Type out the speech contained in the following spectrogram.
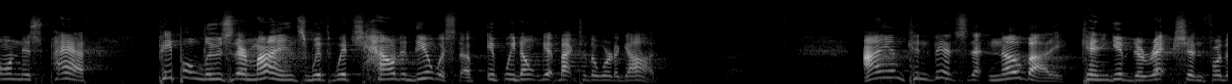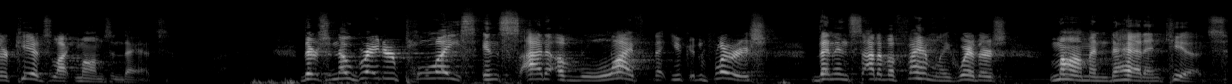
on this path, people lose their minds with which how to deal with stuff if we don't get back to the Word of God. I am convinced that nobody can give direction for their kids like moms and dads. There's no greater place inside of life that you can flourish than inside of a family where there's mom and dad and kids.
